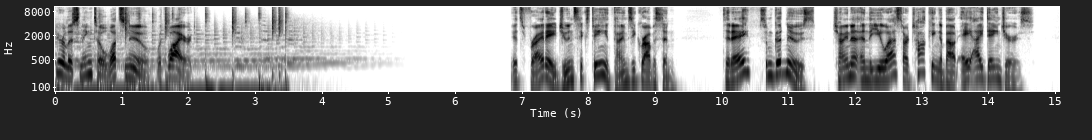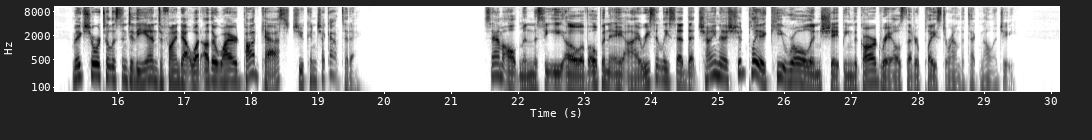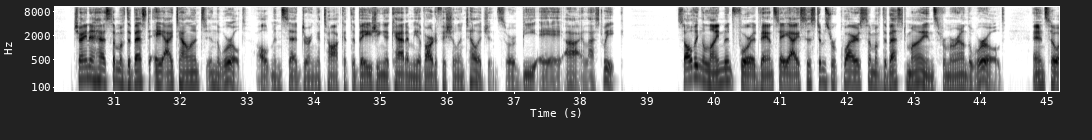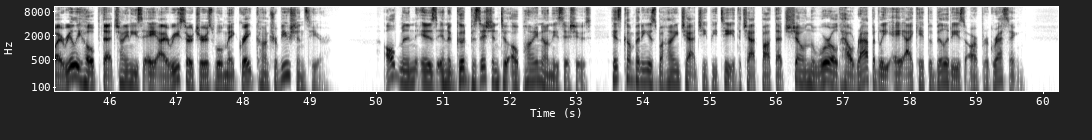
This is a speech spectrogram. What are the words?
You're listening to What's New with Wired. It's Friday, June 16th. I'm Zeke Robison. Today, some good news. China and the US are talking about AI dangers. Make sure to listen to the end to find out what other Wired podcasts you can check out today. Sam Altman, the CEO of OpenAI, recently said that China should play a key role in shaping the guardrails that are placed around the technology. China has some of the best AI talent in the world, Altman said during a talk at the Beijing Academy of Artificial Intelligence, or BAAI, last week. Solving alignment for advanced AI systems requires some of the best minds from around the world, and so I really hope that Chinese AI researchers will make great contributions here. Altman is in a good position to opine on these issues. His company is behind ChatGPT, the chatbot that's shown the world how rapidly AI capabilities are progressing.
